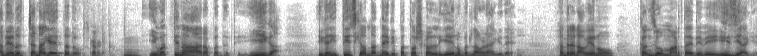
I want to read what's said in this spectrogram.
ಅದೇನು ಚೆನ್ನಾಗೇ ಇತ್ತದು ಕರೆಕ್ಟ್ ಇವತ್ತಿನ ಆಹಾರ ಪದ್ಧತಿ ಈಗ ಈಗ ಇತ್ತೀಚೆಗೆ ಒಂದು ಹದಿನೈದು ಇಪ್ಪತ್ತು ವರ್ಷಗಳಲ್ಲಿ ಏನು ಬದಲಾವಣೆ ಆಗಿದೆ? ಅಂದರೆ ನಾವೇನು ಕನ್ಸ್ಯೂಮ್ ಮಾಡ್ತಾ ಇದ್ದೀವಿ ಈಸಿಯಾಗಿ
